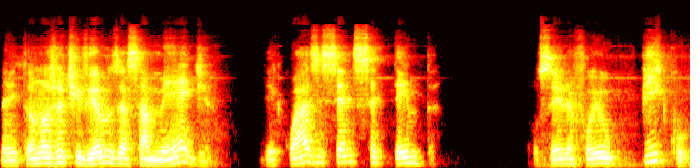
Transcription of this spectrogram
Né? Então, nós já tivemos essa média de quase 170, ou seja, foi o pico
